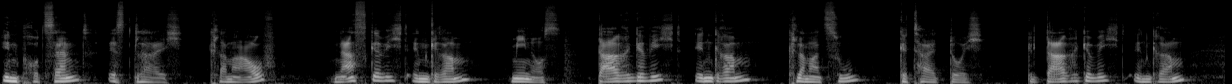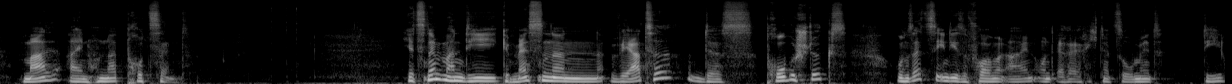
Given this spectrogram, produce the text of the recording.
in Prozent ist gleich, Klammer auf, Nassgewicht in Gramm minus Dargewicht in Gramm, Klammer zu, geteilt durch Dargewicht in Gramm mal 100 Prozent. Jetzt nimmt man die gemessenen Werte des Probestücks und setzt sie in diese Formel ein und errechnet somit die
